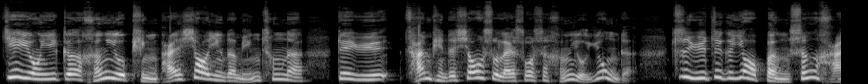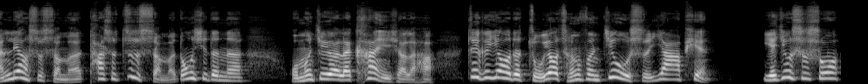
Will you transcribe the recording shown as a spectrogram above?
借用一个很有品牌效应的名称呢，对于产品的销售来说是很有用的。至于这个药本身含量是什么，它是治什么东西的呢？我们就要来看一下了哈。这个药的主要成分就是鸦片，也就是说。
